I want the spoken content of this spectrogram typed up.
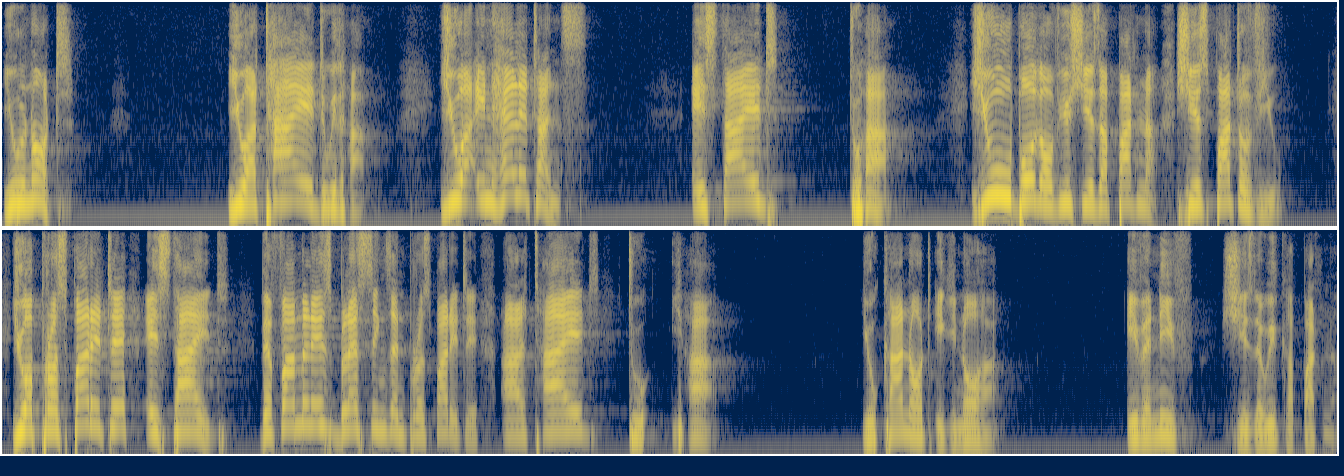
You will not. You are tied with her. Your inheritance is tied to her. You, both of you, she is a partner. She is part of you. Your prosperity is tied. The family's blessings and prosperity are tied to her. You cannot ignore her, even if she is the weaker partner.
